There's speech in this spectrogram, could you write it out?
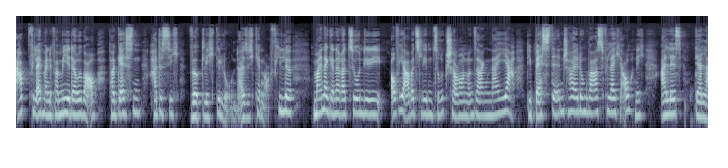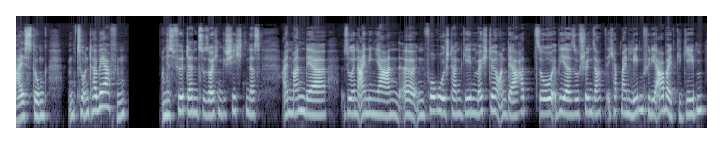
habe vielleicht meine Familie darüber auch vergessen, hat es sich wirklich gelohnt. Also ich kenne auch viele meiner Generation, die auf ihr Arbeitsleben zurückschauen und sagen, na ja, die beste Entscheidung war es vielleicht auch nicht, alles der Leistung zu unterwerfen. Und es führt dann zu solchen Geschichten, dass ein Mann, der so in einigen Jahren äh, in Vorruhestand gehen möchte und der hat so, wie er so schön sagt, ich habe mein Leben für die Arbeit gegeben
